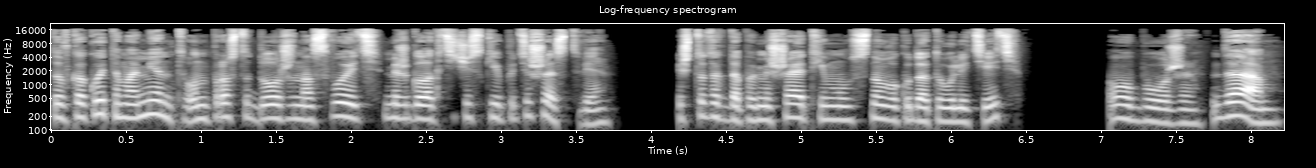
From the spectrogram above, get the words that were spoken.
то в какой-то момент он просто должен освоить межгалактические путешествия. И что тогда помешает ему снова куда-то улететь? О боже, да.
